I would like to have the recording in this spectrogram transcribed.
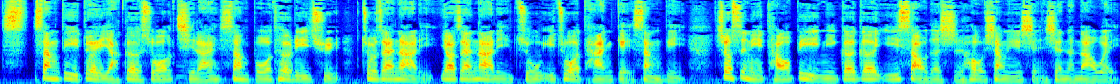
上帝对雅各说：“起来，上伯特利去，住在那里，要在那里筑一座坛给上帝，就是你逃避你哥哥以扫的时候向你显现的那位。”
